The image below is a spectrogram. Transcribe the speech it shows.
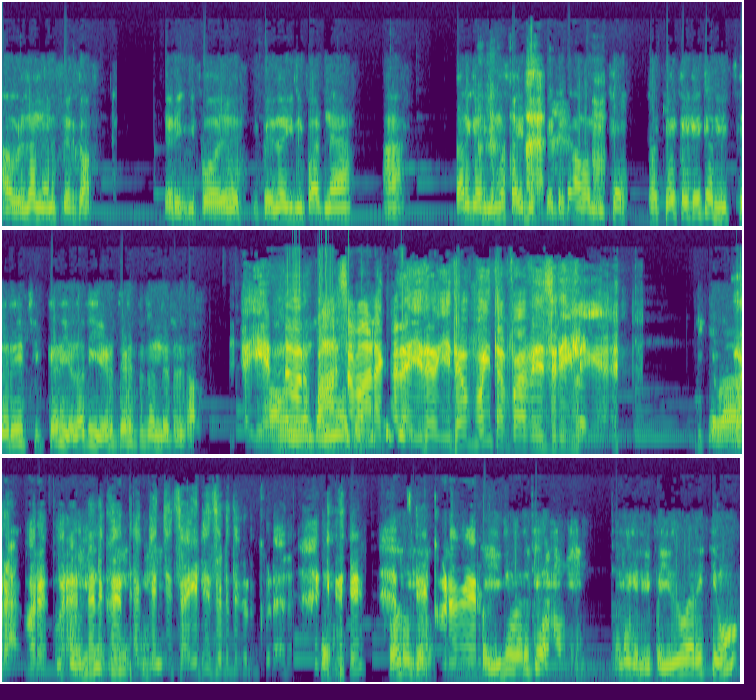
அப்படிதான் நினைச்சிருக்கான். சரி இப்போ இப்போ ஏதோ நிப்பாட்டின? ஆ சரக்கு அடிக்கும்போது சைட் டிஷ் கேட்டிருக்கான். அவன் அவன் கேட்க கேட்க மிச்சரு சிக்கன் எல்லாத்தையும் எடுத்து எடுத்து தந்துட்டு இருக்கான். இத இத போய் தப்பா பேசுறீங்களேங்க. இது- வரைக்கும். இப்ப இது வரைக்கும்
